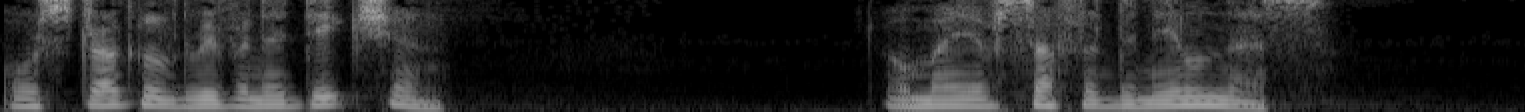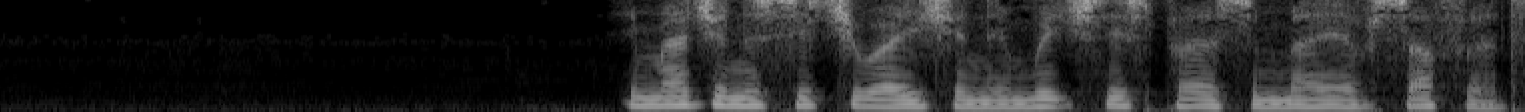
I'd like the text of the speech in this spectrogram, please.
or struggled with an addiction, or may have suffered an illness. Imagine a situation in which this person may have suffered.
